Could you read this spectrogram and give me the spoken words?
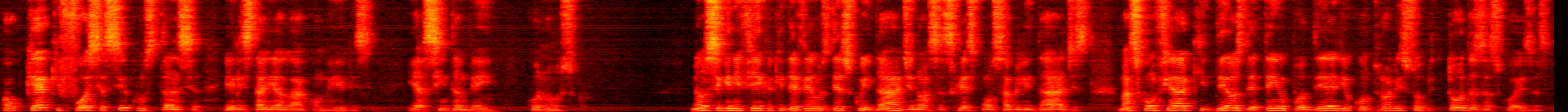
qualquer que fosse a circunstância, Ele estaria lá com eles, e assim também conosco. Não significa que devemos descuidar de nossas responsabilidades, mas confiar que Deus detém o poder e o controle sobre todas as coisas.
